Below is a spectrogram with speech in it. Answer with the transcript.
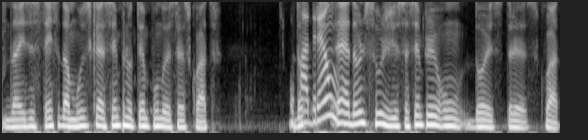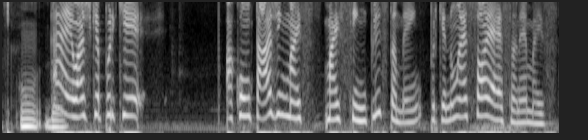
da existência da música é sempre no tempo 1, 2, 3, 4? O padrão? É, de onde surge isso? É sempre 1, 2, 3, 4. 1, 2. É, eu acho que é porque a contagem mais, mais simples também, porque não é só essa, né? Mas,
